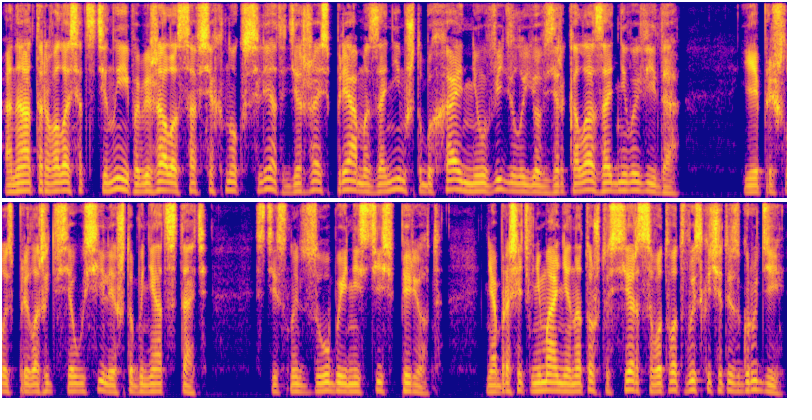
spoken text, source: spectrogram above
Она оторвалась от стены и побежала со всех ног вслед, держась прямо за ним, чтобы Хайн не увидел ее в зеркала заднего вида — Ей пришлось приложить все усилия, чтобы не отстать, стиснуть зубы и нестись вперед, не обращать внимания на то, что сердце вот-вот выскочит из груди.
